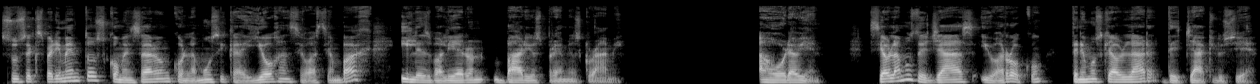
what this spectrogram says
Sus experimentos comenzaron con la música de Johann Sebastian Bach y les valieron varios premios Grammy. Ahora bien, si hablamos de jazz y barroco, tenemos que hablar de Jacques Lussier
